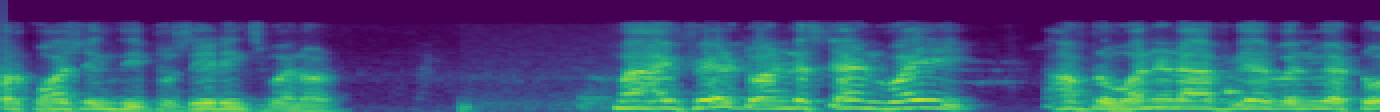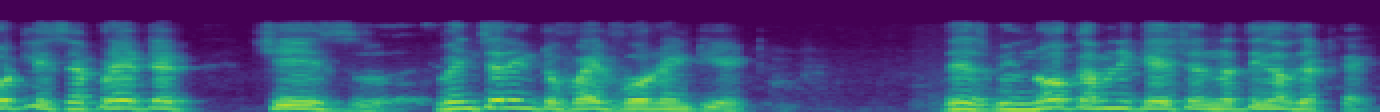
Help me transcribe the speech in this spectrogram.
For quashing the proceedings, my lord. My, I fail to understand why after one and a half year, when we are totally separated, she is venturing to file four ninety-eight. There's been no communication, nothing of that kind.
